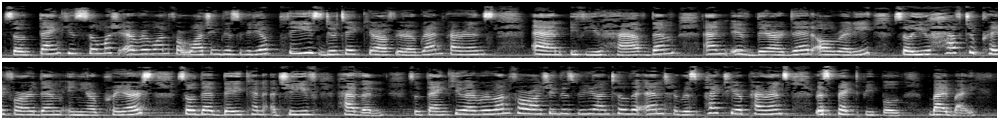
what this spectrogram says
So thank you so much everyone for watching this video. Please do take care of your grandparents and if you have them and if they are dead already, so you have to pray for them in your prayers so that they can achieve heaven. So thank you everyone for watching this video until the end. Respect your parents, respect people. Bye bye.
